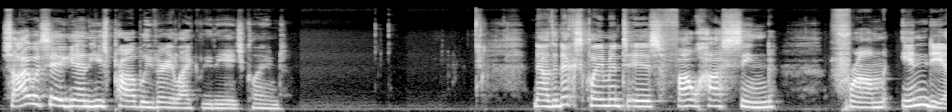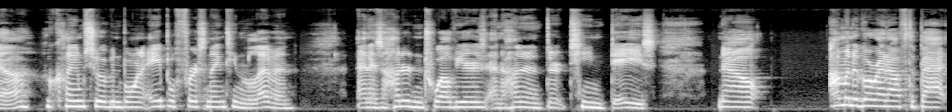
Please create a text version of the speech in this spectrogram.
So I would say again, he's probably very likely the age claimed. Now the next claimant is Fauja Singh from India, who claims to have been born April 1st, 1911, and is 112 years and 113 days. Now, I'm going to go right off the bat.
